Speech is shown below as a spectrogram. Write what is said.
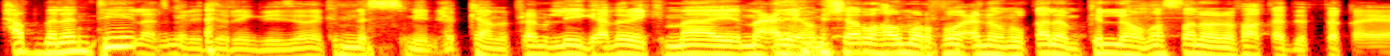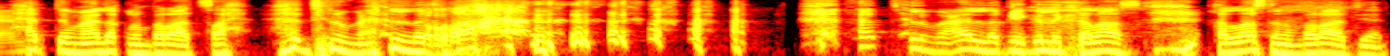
حط بلنتي. لا تقول لي الدوري الانجليزي هذول منسمين حكام ال Premier League هذول ما ما عليهم شرهة ومرفوع عنهم القلم كلهم أصلا وأنا فاقد الثقة يعني. حتى معلق المباراة صح؟ حتى المعلق راح. حتى المعلق يقول لك خلاص خلصنا المباراة يعني.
